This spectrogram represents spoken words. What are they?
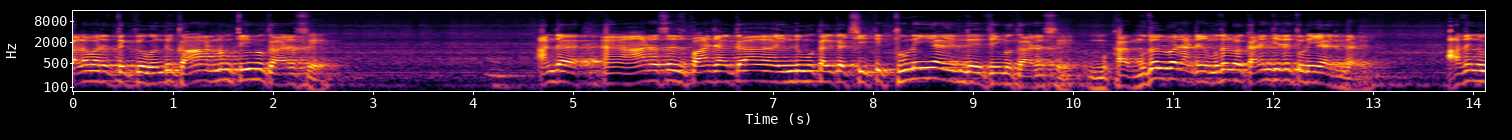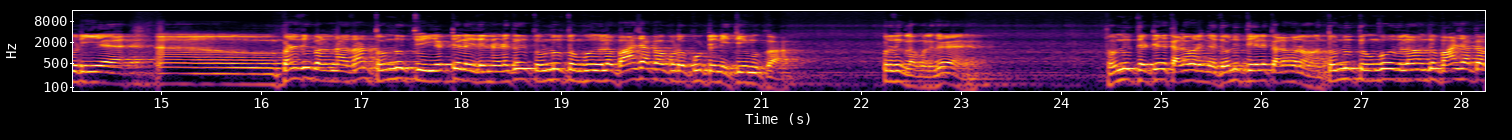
கலவரத்துக்கு வந்து காரணம் திமுக அரசு. அந்த ஆர்எஸ்எஸ் பாஜக இந்து மக்கள் கட்சிக்கு துணையாக இருந்தது திமுக அரசு மு- க- முதல்வர் அன்றைய முதல்வர் கலைஞரே துணையாக இருந்தார். அதனுடைய பிரதிபலனாக தான் தொண்ணூற்றி எட்டில் இது நடக்குது தொண்ணூத்தொம்போதில் பாஜக கூட கூட்டணி திமுக. புரிதுங்களா உங்களுக்கு? தொண்ணூத்தெட்டு கலவரங்க தொண்ணூற்றேழு கலவரம். தொண்ணூற்றி ஒம்போதில் வந்து பாஜக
